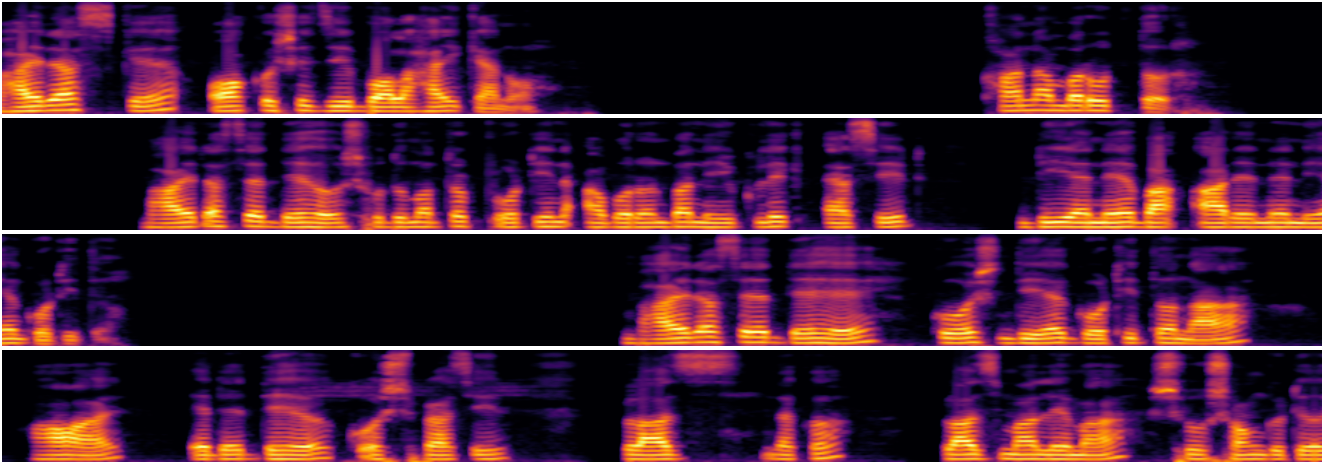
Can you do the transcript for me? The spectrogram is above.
ভাইরাসকে অকোষী জীব বলা হয় কেন? খ নাম্বার উত্তর। ভাইরাসের দেহ শুধুমাত্র প্রোটিন আবরণ বা নিউক্লিক অ্যাসিড, ডিএনএ বা আরএনএ নিয়ে গঠিত। ভাইরাসের দেহে কোষ দিয়ে গঠিত না হওয়ায় এদের দেহ কোষ প্রাচীর প্লাজ, দেখো প্লাজমা লেমা সুসংগঠিত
